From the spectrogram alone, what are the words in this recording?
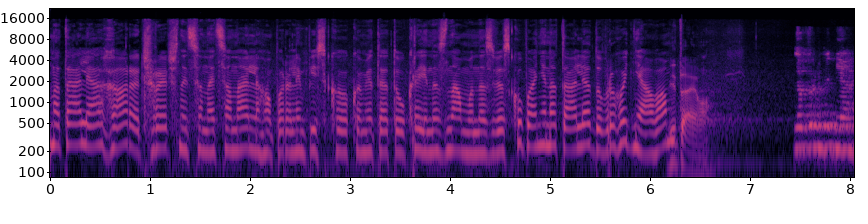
Наталя Гарач, речниця Національного паралімпійського комітету України, з нами на зв'язку. Пані Наталя, доброго дня вам. Вітаємо. Доброго дня.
